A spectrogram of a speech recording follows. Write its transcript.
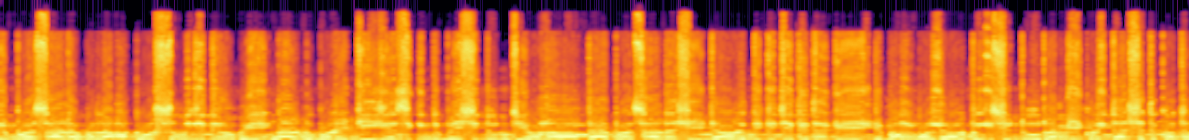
এরপর সারাটা বলে, আমাকে ওয়াশরুমে যেতে হবে। নারুটু বলে, ঠিক আছে, কিন্তু বেশি দূর যেও না। তারপর সারাটা সেই টাওয়ারের দিকে যেতে থাকে এবং বলে, অল্প কিছু দূর, আমি এখনই তার সাথে কথা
